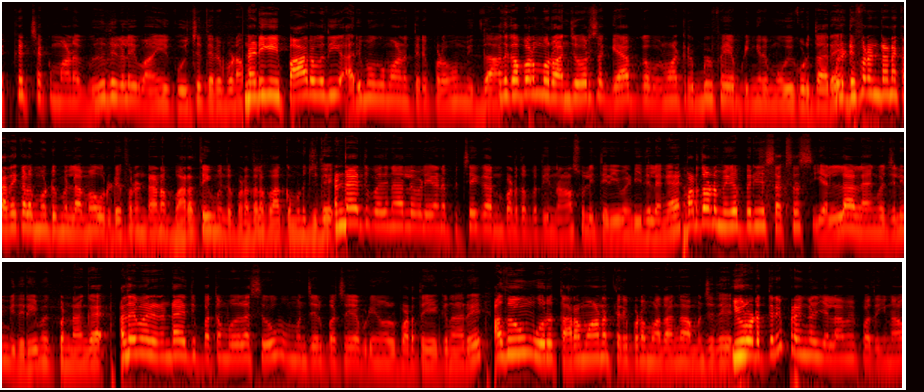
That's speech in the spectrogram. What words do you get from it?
எக்கச்சக்கமான விருதுகளை வாங்கி குவிச்ச திரைப்படம். நடிகை பார்வதி அறிமுகமான திரைப்படமும் இதுதான். அதுக்கப்புறம் ஒரு அஞ்சு வருஷம் கேப்க்கு அப்புறமா ட்ரிபிள் ஃபைவ் அப்படிங்கிற மூவி கொடுத்தாரு. ஒரு டிஃபரெண்டான கதைக்களம் மட்டும் இல்லாம ஒரு டிஃபரெண்டான பரத்தையும் இந்த படத்துல பார்க்க முடிஞ்சது. ரெண்டாயிரத்தி பதினாறுல வெளியான பிச்சைக்காரன் படத்தை பத்தி நான் சொல்லி தெரிய வேண்டியது இல்லைங்க. படத்தோட மிகப்பெரிய சக்சஸ் எல்லா லாங்குவேஜ்லயும் இது ரீமேக் பண்ணாங்க. அதே மாதிரி ரெண்டாயிரத்தி பத்தொன்பதுல சிவப்பு மஞ்சள் பச்சை அப்படின்னு ஒரு படத்தை இயக்குனாரு. அதுவும் ஒரு தரமான திரைப்படமா தாங்க அமைஞ்சது. இவரோட திரைப்படங்கள் எல்லாமே பாத்தீங்கன்னா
